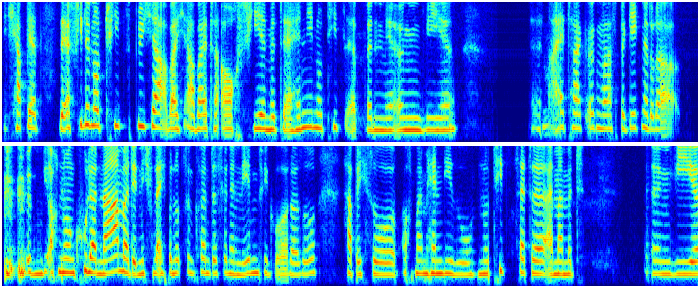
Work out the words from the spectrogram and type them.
Ich habe jetzt sehr viele Notizbücher, aber ich arbeite auch viel mit der Handy-Notiz-App, wenn mir irgendwie im Alltag irgendwas begegnet oder irgendwie auch nur ein cooler Name, den ich vielleicht benutzen könnte für eine Nebenfigur oder so, habe ich so auf meinem Handy so Notizzettel einmal mit irgendwie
